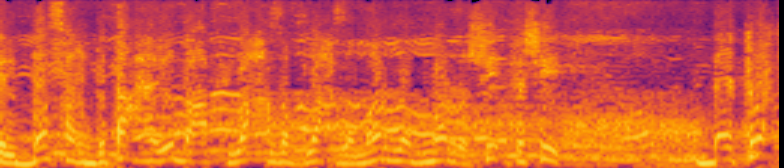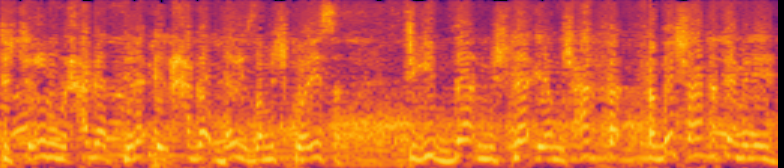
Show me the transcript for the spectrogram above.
البصر بتاعها يضعف لحظة بلحظة مرة بمرة شيء فشيء. بقت تروح تشتري لهم الحاجة تلاقي الحاجة بايظة مش كويسة. تجيب ده مش لاقية مش عارفة. فمش عارفة تعمل إيه؟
